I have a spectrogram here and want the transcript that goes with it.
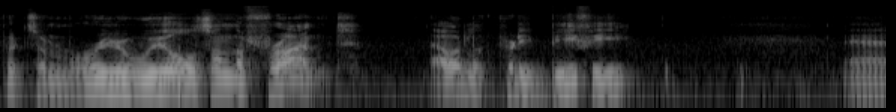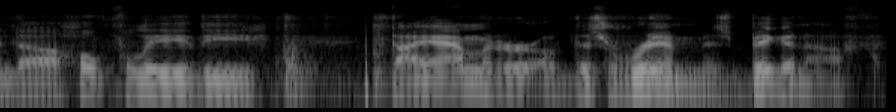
put some rear wheels on the front, that would look pretty beefy. And uh, hopefully the diameter of this rim is big enough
